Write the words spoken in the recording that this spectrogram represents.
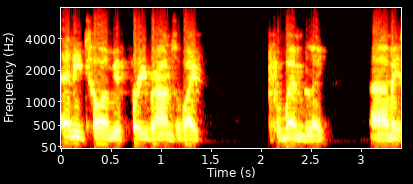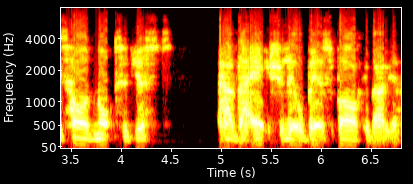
anytime you're three rounds away from Wembley, um, it's hard not to just have that extra little bit of spark about you.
